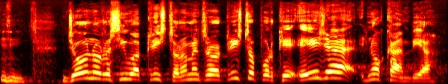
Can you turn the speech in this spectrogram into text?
Yo no recibo a Cristo, no me entrego a Cristo porque ella no cambia.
